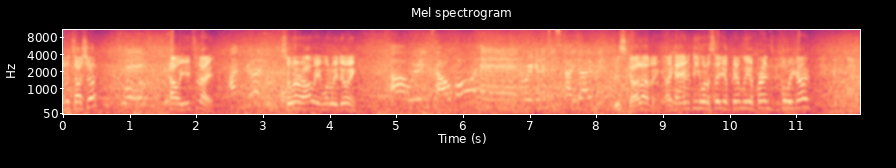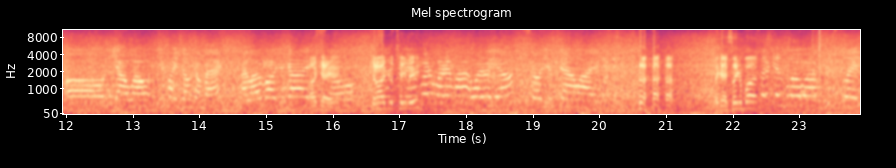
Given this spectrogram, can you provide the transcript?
Hi Natasha, Hey, how are you today? I'm good. So where are we and what are we doing? Uh, we're in Taupo and we're gonna do skydiving. Just skydiving. Okay, Yeah. anything you want to say to your family or friends before we go? Uh, yeah, well, if I don't come back, I love all you guys. Okay. So Can I have your TV? Remember where am I, where I am, so you can like, okay, say goodbye. so you can blow up this place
